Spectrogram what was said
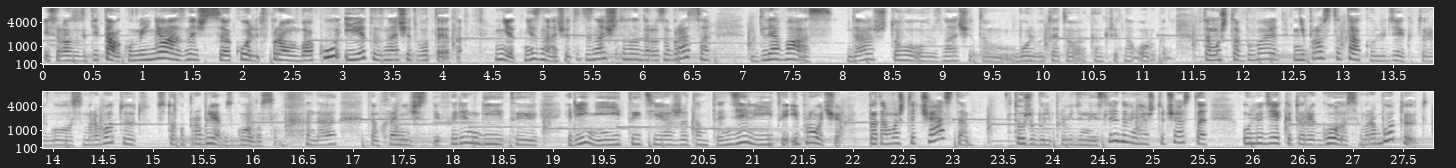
и сразу такие, так, у меня, значит, колет в правом боку, и это значит вот это. Нет, не значит. Это значит, что надо разобраться для вас, да, что значит там боль вот этого конкретного органа. Потому что бывает не просто так у людей, которые голосом работают, столько проблем с голосом, да, там хронические фарингиты, риниты те же, там танзелиты и прочее. Потому что часто тоже были проведены исследования, что часто у людей, которые голосом работают,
